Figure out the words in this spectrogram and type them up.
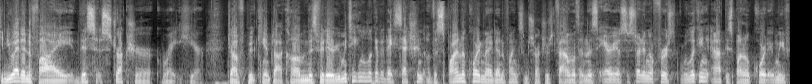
Can you identify this structure right here? JohnForBootcamp.com. In this video, we're going to be taking a look at a dissection of the spinal cord and identifying some structures found within this area. So starting off first, we're looking at the spinal cord and we've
